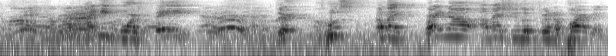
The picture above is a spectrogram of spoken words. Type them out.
I need more faith. There, who's? I'm like, right now, I'm actually looking for an apartment.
